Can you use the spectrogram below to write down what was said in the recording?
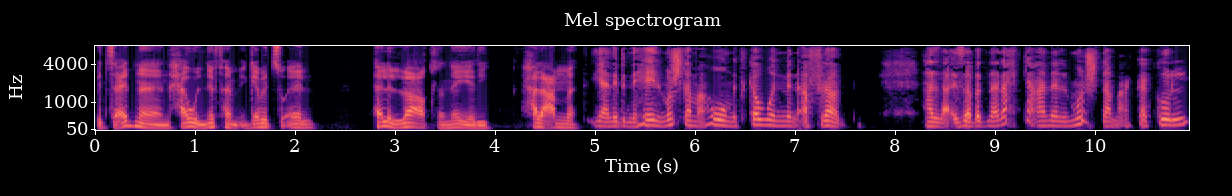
بتساعدنا نحاول نفهم إجابة سؤال هل اللا عقلانية دي حالة عامة؟ يعني بالنهاية المجتمع هو متكون من أفراد. هلأ إذا بدنا نحكي عن المجتمع ككل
